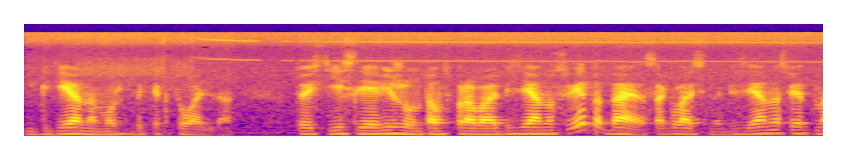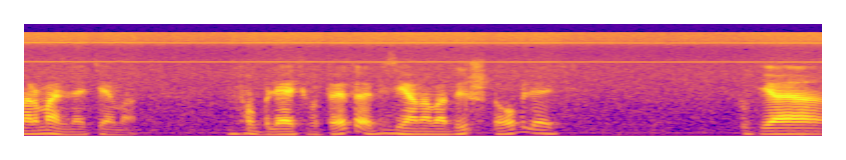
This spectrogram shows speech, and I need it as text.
и где она может быть актуальна. То есть, если я вижу он там справа обезьяну света, да, я согласен, обезьяна света нормальная тема. Но, блядь, вот это обезьяна воды, что, блядь? Тут я...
